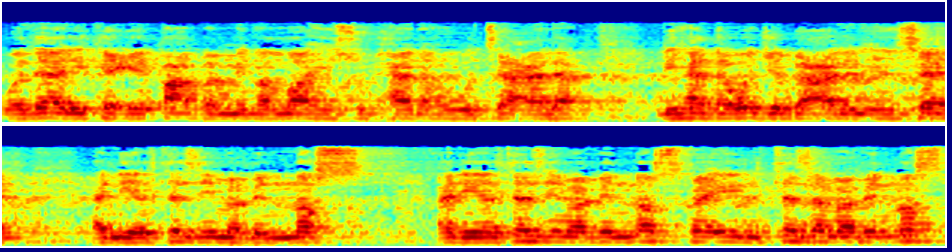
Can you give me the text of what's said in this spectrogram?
وذلك عقابا من الله سبحانه وتعالى. لهذا وجب على الإنسان أن يلتزم بالنص أن يلتزم بالنص فإن التزم بالنص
